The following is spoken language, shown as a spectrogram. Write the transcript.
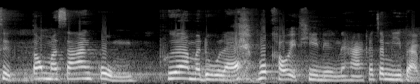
ศึกต้องมาสร้างกลุ่มเพื่อมาดูแลพวกเขาอีกทีหนึ่งนะคะ ก็จะมีแบบ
